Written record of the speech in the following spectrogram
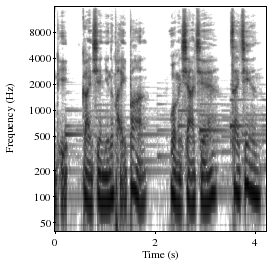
里，感谢您的陪伴，我们下节再见。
